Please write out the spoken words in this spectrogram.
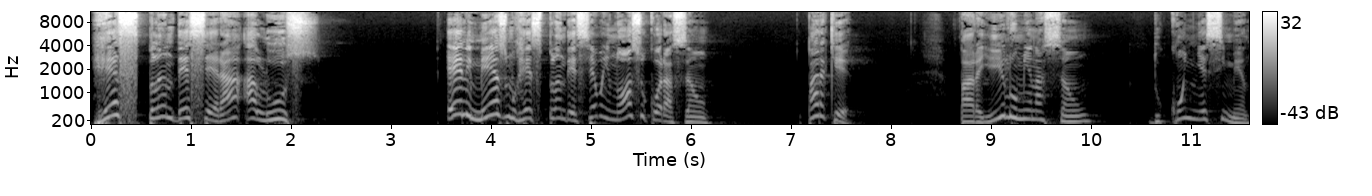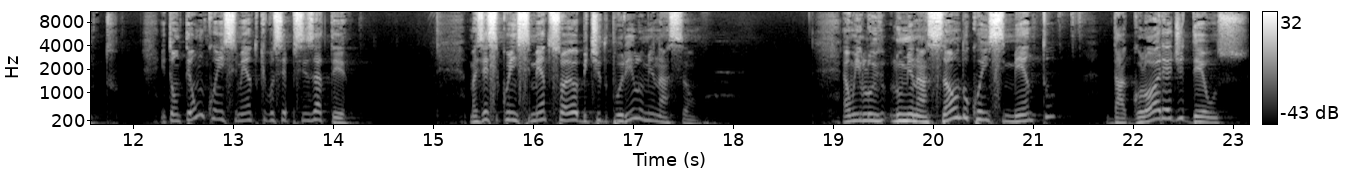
resplandecerá a luz. Ele mesmo resplandeceu em nosso coração. Para quê? Para iluminação do conhecimento. Então tem um conhecimento que você precisa ter. Mas esse conhecimento só é obtido por iluminação. É uma iluminação do conhecimento da glória de Deus.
